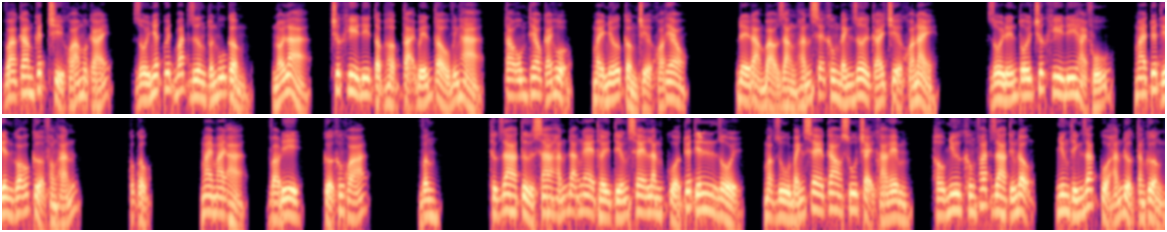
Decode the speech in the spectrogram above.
Và cam kết chỉ khóa một cái rồi nhất quyết bắt dương tuấn vũ cầm nói là trước khi đi tập hợp tại bến tàu vĩnh hà, tao ôm theo cái hộp, mày nhớ cầm chìa khóa theo. Để đảm bảo rằng hắn sẽ không đánh rơi cái chìa khóa này. Rồi đến tối trước khi đi hải phú, mai tuyết tiên gõ cửa phòng hắn. Cộc cộc. Mai mai à vào đi, cửa không khóa. Vâng. Thực ra từ xa hắn đã nghe thấy tiếng xe lăn của tuyết tiên rồi, mặc dù bánh xe cao su chạy khá êm, hầu như không phát ra tiếng động, nhưng thính giác của hắn được tăng cường,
